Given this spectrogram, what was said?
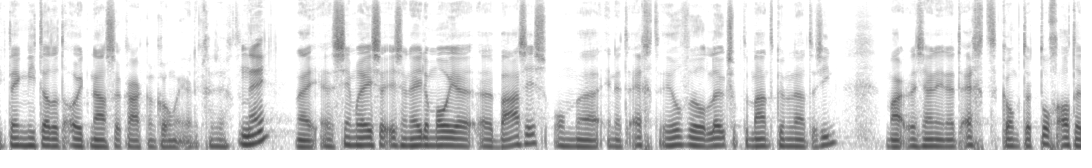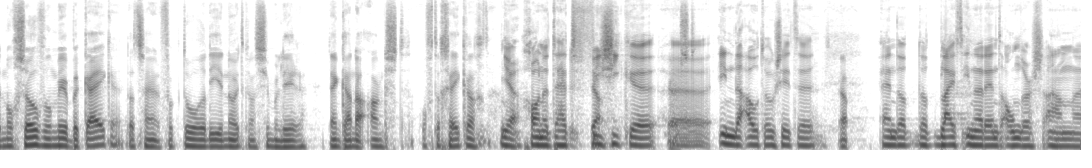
Ik denk niet dat het ooit naast elkaar kan komen, eerlijk gezegd. Nee? Nee, eh, Simracer is een hele mooie eh, basis om eh, in het echt heel veel leuks op de baan te kunnen laten zien. Maar er zijn in het echt, komt er toch altijd nog zoveel meer bekijken. Dat zijn factoren die je nooit kan simuleren. Denk aan de angst of de G-krachten. Ja, gewoon het, fysieke in de auto zitten. Ja. En dat, dat blijft inherent anders aan, eh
